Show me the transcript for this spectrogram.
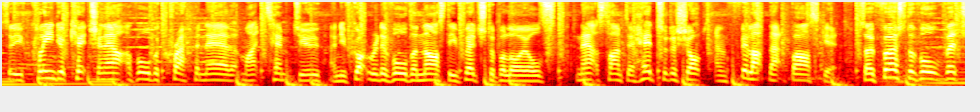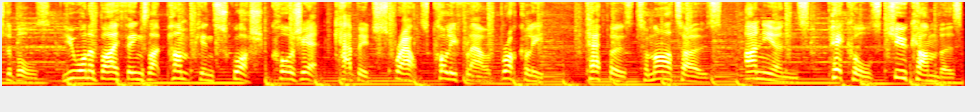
So you've cleaned your kitchen out of all the crap in there that might tempt you, and you've got rid of all the nasty vegetable oils. Now it's time to head to the shops and fill up that basket. So first of all, vegetables. You want to buy things like pumpkin, squash, courgette, cabbage, sprouts, cauliflower, broccoli, peppers, tomatoes, onions, pickles, cucumbers,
